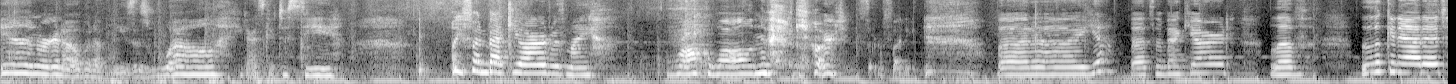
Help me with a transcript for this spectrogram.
And we're gonna open up these as well. You guys get to see my fun backyard with my rock wall in the backyard. It's sort of funny. But uh, yeah, that's my backyard. Love looking at it.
